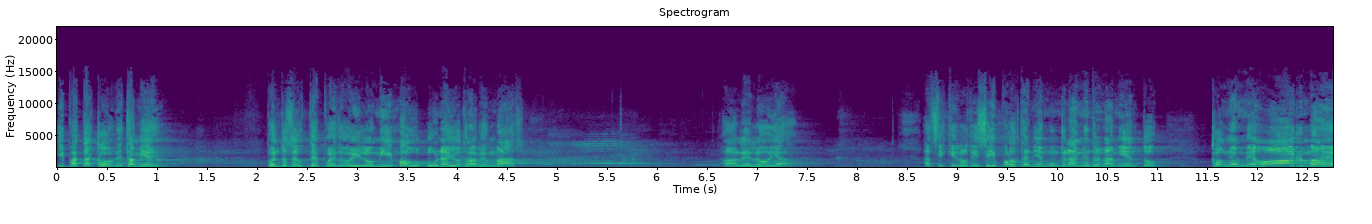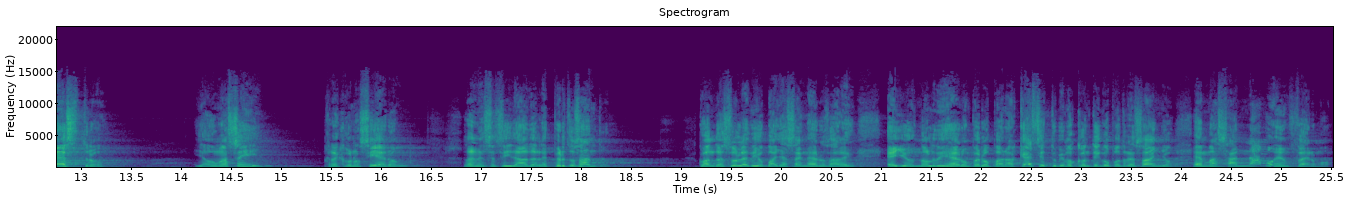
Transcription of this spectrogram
Y patacones también. Pues entonces usted puede oír lo mismo una y otra vez más. Aleluya. Así que los discípulos tenían un gran entrenamiento con el mejor maestro. Y aún así reconocieron la necesidad del Espíritu Santo. Cuando Jesús le dijo, váyase a Jerusalén, ellos no le dijeron, pero ¿para qué? Si estuvimos contigo por tres años, es más, sanamos enfermos,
